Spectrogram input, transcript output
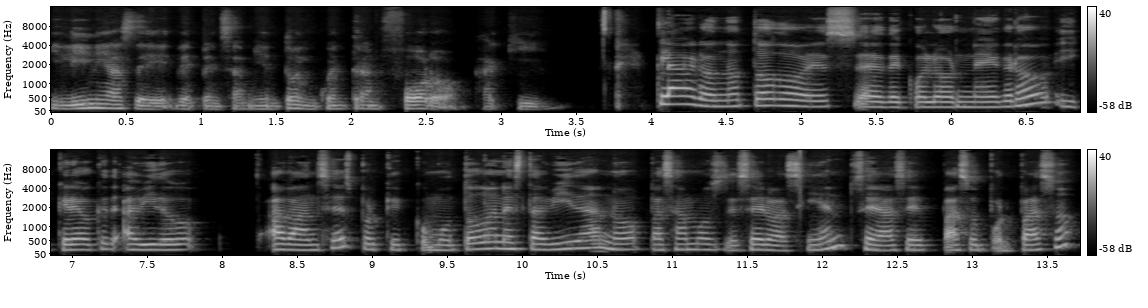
y líneas de, de pensamiento encuentran foro aquí. Claro, no todo es eh, de color negro y creo que ha habido avances, porque como todo en esta vida, no pasamos de 0 a 100, se hace paso por paso.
